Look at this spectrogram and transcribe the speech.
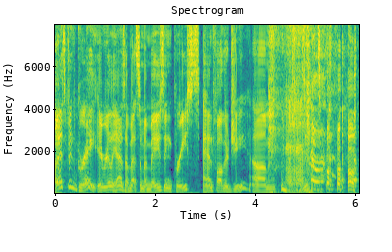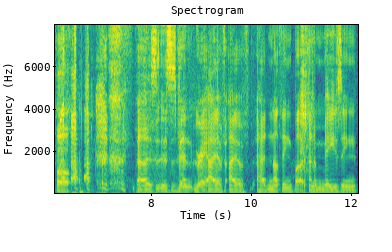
But it's been great. It really has. I've met some amazing priests and Father G. Um, uh, this, this has been great. I have I have had nothing but an amazing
